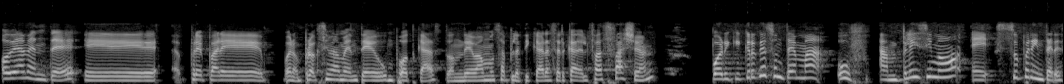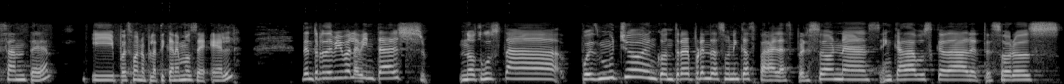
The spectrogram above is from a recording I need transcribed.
obviamente eh, preparé, bueno, próximamente un podcast donde vamos a platicar acerca del fast fashion porque creo que es un tema, uff, amplísimo, eh, súper interesante y pues bueno, platicaremos de él. Dentro de Viva la Vintage nos gusta pues mucho encontrar prendas únicas para las personas. En cada búsqueda de tesoros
